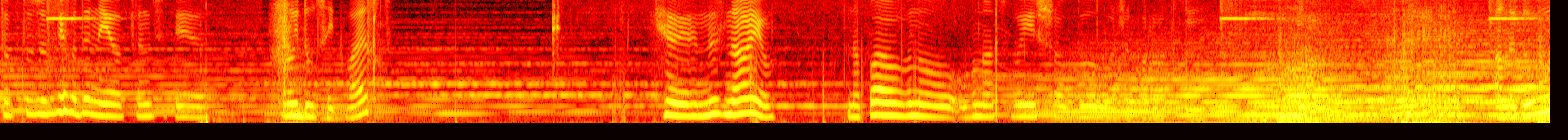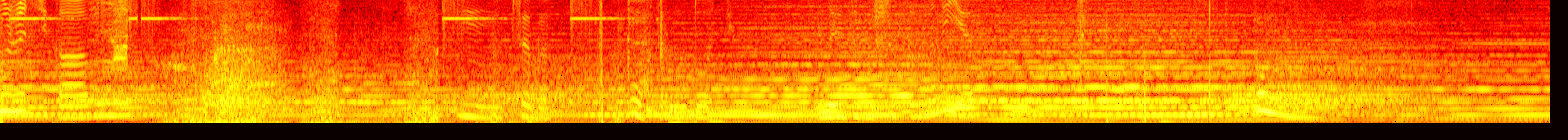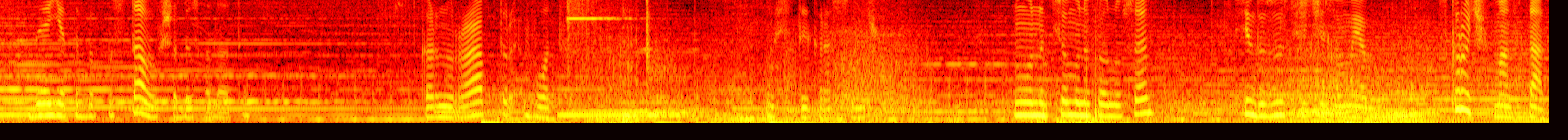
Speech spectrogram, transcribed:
Тобто за дві години я, в принципі, пройду цей квест. Не знаю. Напевно, в нас вийшов дуже короткий Де я тебе поставив, щоб згадати? Карнураптор. Вот. Ось ти красунчик. Ну, на цьому, напевно, все. Всім до зустрічі. З вами я був Скруч Макдак.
